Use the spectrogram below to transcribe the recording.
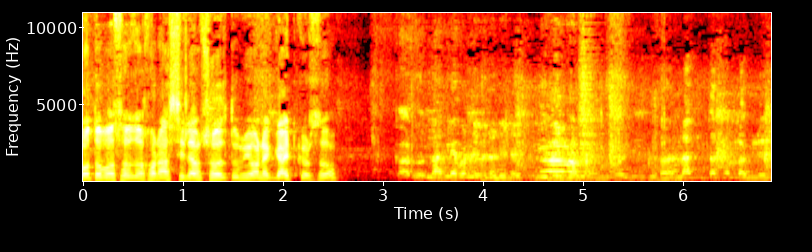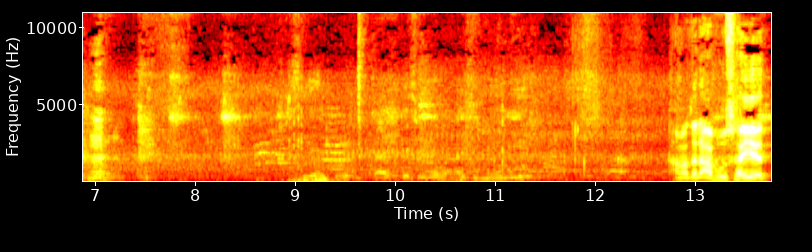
গত বছর যখন আসছিলাম সোহেল, তুমি অনেক গাইড করছ। আমাদের আবু নেবে না, এটা কি দেখবে? হ্যাঁ, লাগলে তারপর লাগলে নেবে না। আমাদের আবু সাইয়েদ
